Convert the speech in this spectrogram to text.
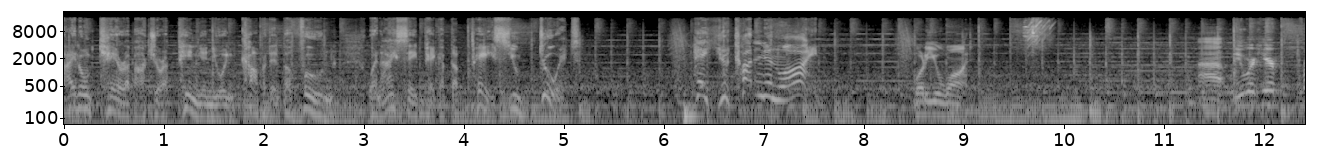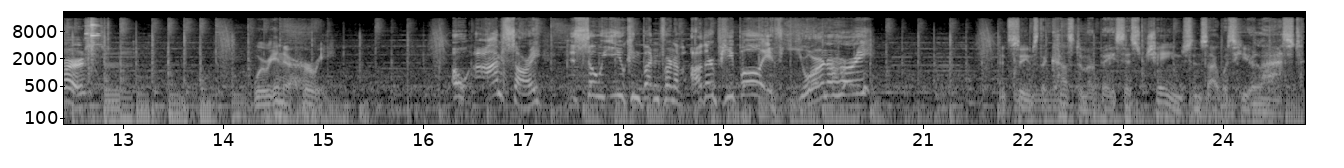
I don't care about your opinion, you incompetent buffoon. When I say pick up the pace, you do it. Hey, you're cutting in line. What do you want? Uh, we were here first. We're in a hurry. Oh, I'm sorry. So you can butt in front of other people if you're in a hurry? It seems the customer base has changed since I was here last.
